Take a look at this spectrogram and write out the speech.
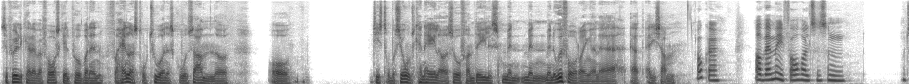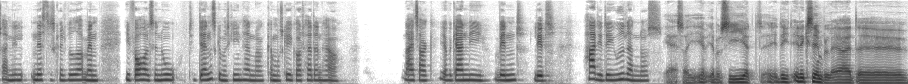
Selvfølgelig kan der være forskel på, hvordan forhandlerstrukturen er skruet sammen, og, og distributionskanaler og så fremdeles, men, men, men udfordringerne er, er, er de samme. Okay. Og hvad med i forhold til sådan, nu tager jeg næste skridt videre, men i forhold til nu, de danske maskinhandlere kan måske godt have den her, nej tak, jeg vil gerne lige vente lidt. Har de det i udlandet også? Ja, så jeg, jeg vil sige, at et, et eksempel er, at øh,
